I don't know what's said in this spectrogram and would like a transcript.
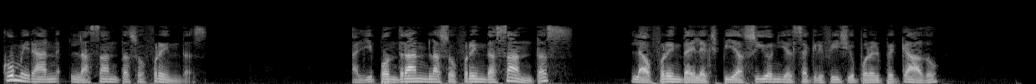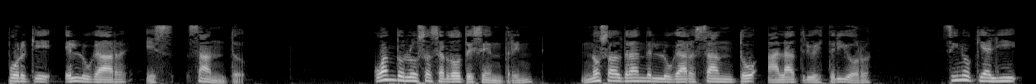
comerán las santas ofrendas. Allí pondrán las ofrendas santas, la ofrenda y la expiación y el sacrificio por el pecado, porque el lugar es santo. Cuando los sacerdotes entren, no saldrán del lugar santo al atrio exterior, sino que allí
